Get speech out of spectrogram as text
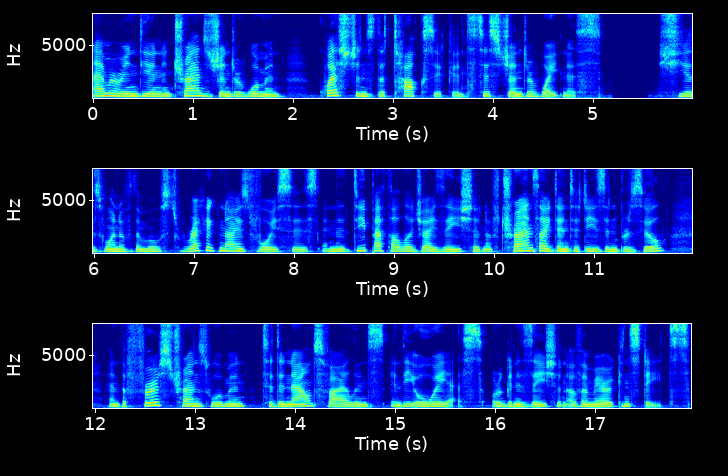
Amerindian, and transgender woman, questions the toxic and cisgender whiteness. She is one of the most recognized voices in the depathologization of trans identities in Brazil and the first trans woman to denounce violence in the OAS, Organization of American States.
